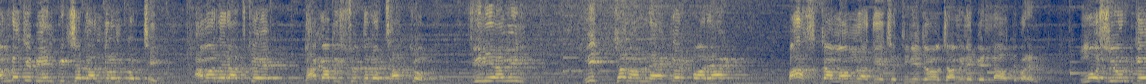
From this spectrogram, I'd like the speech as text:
আমরা যে বিএনপির সাথে আন্দোলন করছি, আমাদের আজকে ঢাকা বিশ্ববিদ্যালয়ের ছাত্র বিনিয়ামিন মিথ্যা মামলা, একের পর এক পাঁচটা মামলা দিয়েছে। তিনি যেন জামিনে বের না হতে পারেন। মশিউরকে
